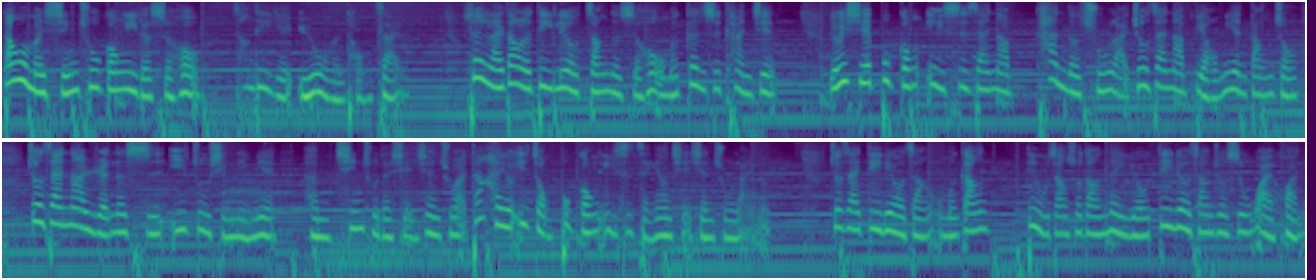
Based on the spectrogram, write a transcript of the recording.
当我们行出公义的时候，上帝也与我们同在。所以来到了第六章的时候，我们更是看见有一些不公义是在那看得出来，就在那表面当中，就在那人的食衣住行里面很清楚的显现出来。但还有一种不公义是怎样显现出来呢？就在第六章，我们刚第五章说到内忧，第六章就是外患了。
